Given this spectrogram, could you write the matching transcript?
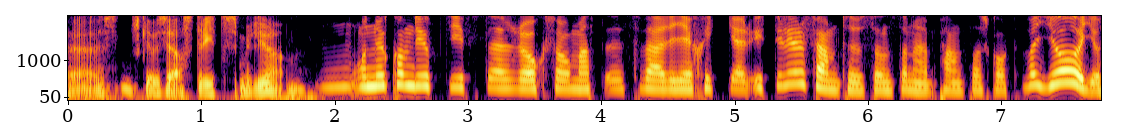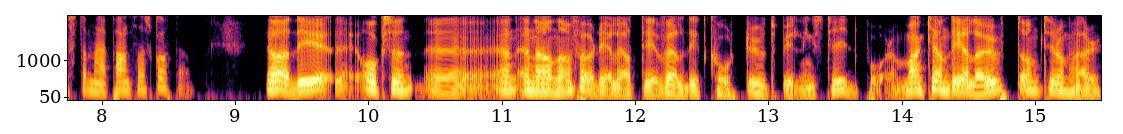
eh, ska vi säga, stridsmiljön. Mm, och nu kom det uppgifter också om att eh, Sverige skickar ytterligare 5000 sådana här pansarskott. Vad gör just de här pansarskotten? Ja, det är också en, en, en, annan fördel att det är väldigt kort utbildningstid på dem. Man kan dela ut dem till de här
